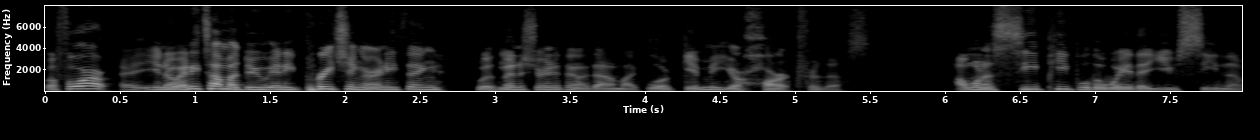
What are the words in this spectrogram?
Before, I, you know, anytime I do any preaching or anything with ministry or anything like that, I'm like, Lord, give me your heart for this. I want to see people the way that you see them.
